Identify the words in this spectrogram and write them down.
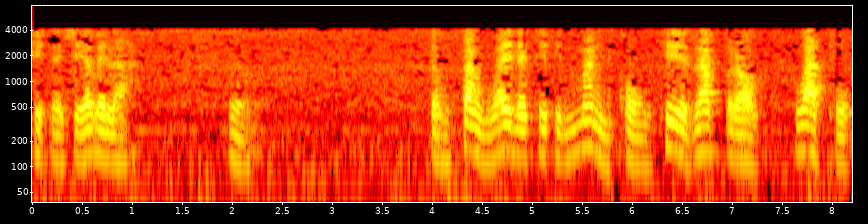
ผิดในเสียเวลาต้องตั้งไว้ในที่ที่มั่นคงที่รับรองว่าถูก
